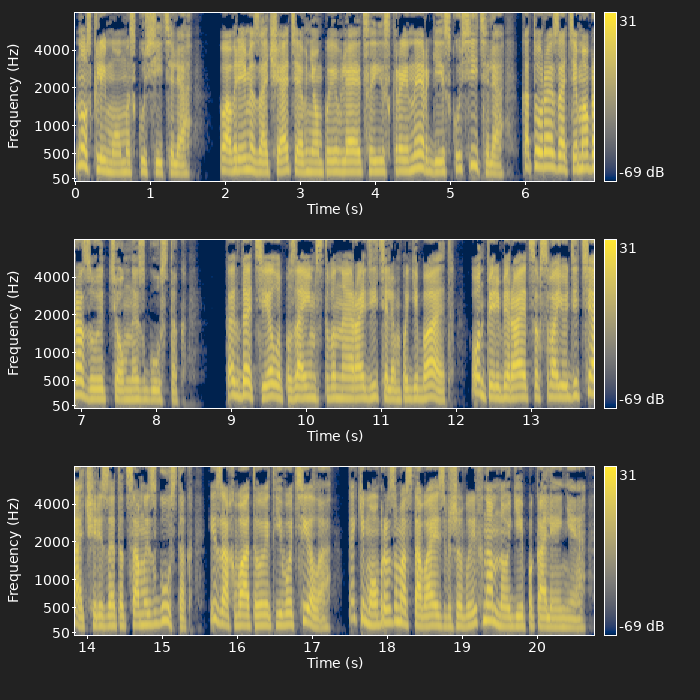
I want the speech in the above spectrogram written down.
но с клеймом искусителя. Во время зачатия в нем появляется искра энергии искусителя, которая затем образует темный сгусток. Когда тело, позаимствованное родителем, погибает, он перебирается в свое дитя через этот самый сгусток и захватывает его тело, таким образом оставаясь в живых на многие поколения —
